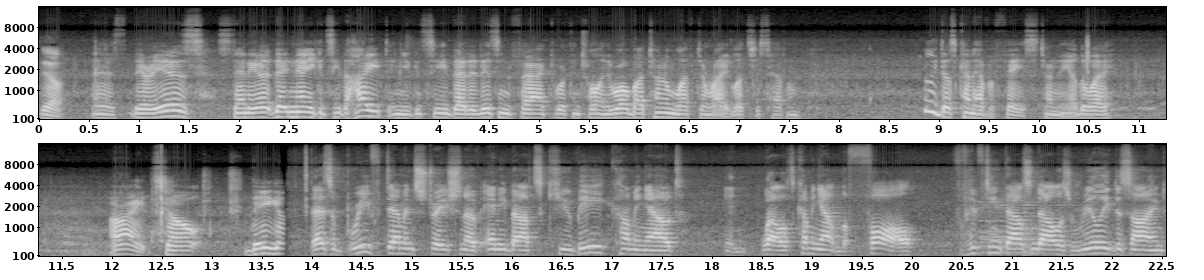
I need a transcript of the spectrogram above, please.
Yeah. And it's, there he is, standing out there. Now you can see the height, and you can see that it is, in fact, we're controlling the robot. Turn him left and right. Let's just have him. Really does kind of have a face. Turn the other way. All right, so there you go. That's a brief demonstration of AnyBots QB coming out in, well, it's coming out in the fall for $15,000, really designed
